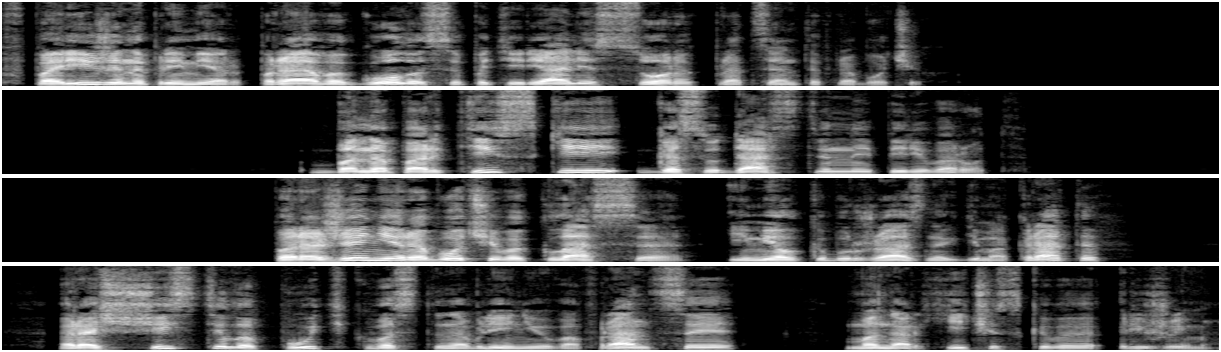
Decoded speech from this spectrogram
В Париже, например, право голоса потеряли 40% рабочих. Бонапартистский государственный переворот Поражение рабочего класса и мелкобуржуазных демократов расчистило путь к восстановлению во Франции монархического режима.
